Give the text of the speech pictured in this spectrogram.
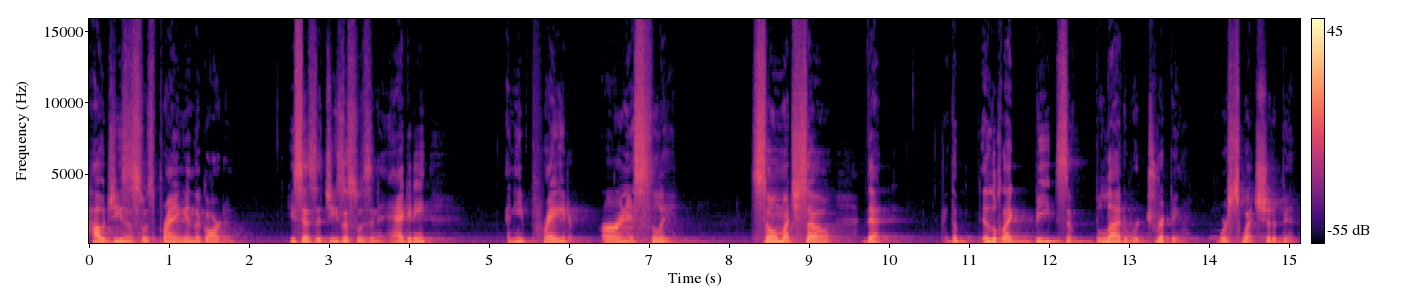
how Jesus was praying in the garden. He says that Jesus was in agony and he prayed earnestly, so much so that the, it looked like beads of blood were dripping where sweat should have been.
